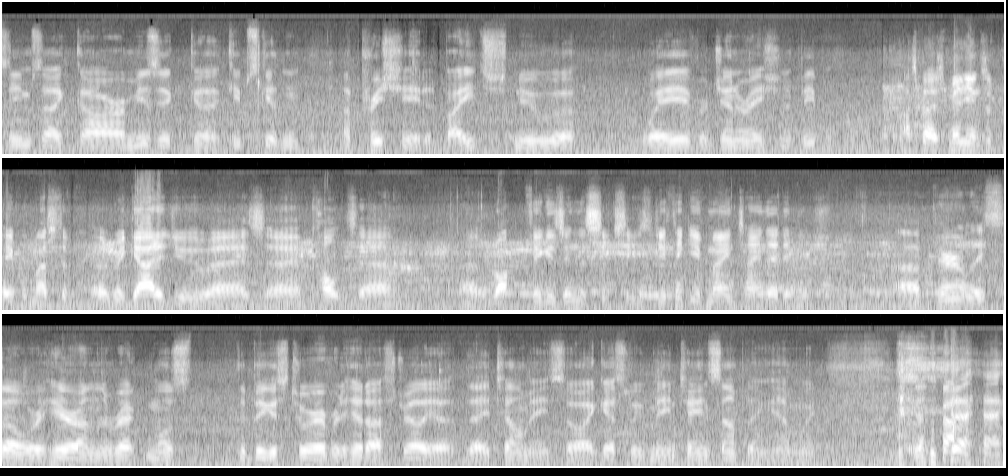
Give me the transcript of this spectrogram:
seems like our music uh, keeps getting appreciated by each new uh, wave or generation of people. I suppose millions of people must have uh, regarded you uh, as uh, cult rock figures in the 60s. Do you think you've maintained that image? apparently so. We're here on the most, the biggest tour ever to hit Australia, they tell me. So I guess we've maintained something, haven't we? there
